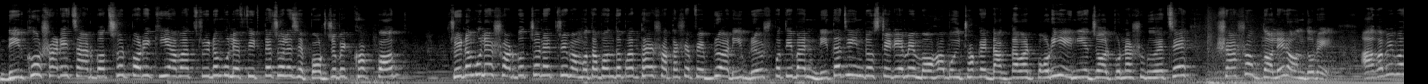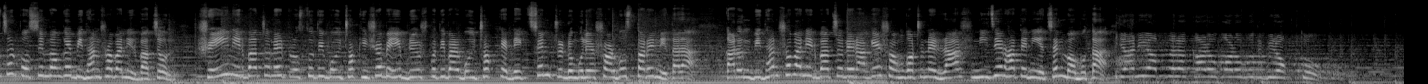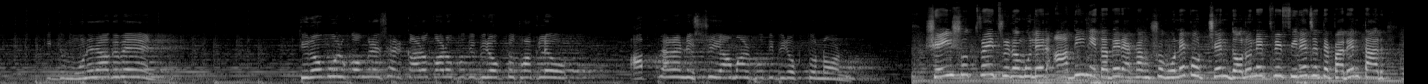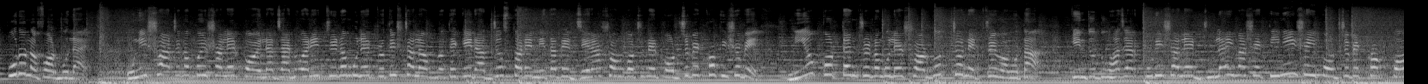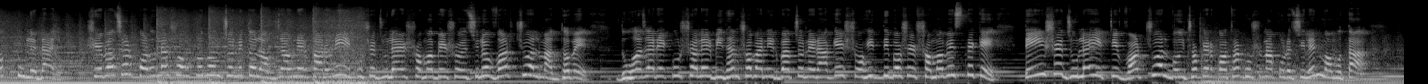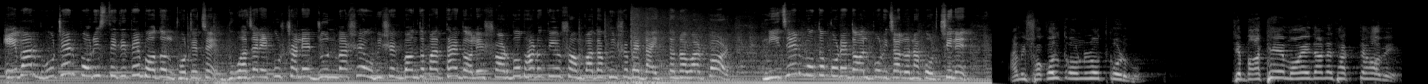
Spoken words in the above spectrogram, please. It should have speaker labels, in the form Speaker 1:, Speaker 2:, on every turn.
Speaker 1: দীর্ঘ সাড়ে চার বছর পরে কি আবার তৃণমূলে ফিরতে চলেছে পর্যবেক্ষক পদ? তৃণমূলের সর্বোচ্চ নেত্রী মমতা বন্দ্যোপাধ্যায় সাতাশে ফেব্রুয়ারি বৃহস্পতিবার নেতাজি ইন্ডোর স্টেডিয়ামে মহা বৈঠকের ডাক দেওয়ার পরই এ নিয়ে জল্পনা শুরু হয়েছে শাসক দলের অন্দরে। আগামী বছর পশ্চিমবঙ্গে বিধানসভা নির্বাচন। সেই নির্বাচনের প্রস্তুতি বৈঠক হিসেবে বৃহস্পতিবার বৈঠককে দেখছেন তৃণমূলের সর্বস্তরের নেতারা। কারণ বিধানসভা নির্বাচনের আগে সংগঠনের রাশ নিজের হাতে নিয়েছেন মমতা।
Speaker 2: জানি আপনারা কারও কারও প্রতি বিরক্ত। কিন্তু মনে রাখবেন তৃণমূল কংগ্রেসের কারও কারও প্রতি বিরক্ত থাকলেও আপনারা নিশ্চয়ই আমার প্রতি বিরক্ত নন।
Speaker 1: সেই সূত্রেই তৃণমূলের আদি নেতাদের একাংশ মনে করছেন দলনেত্রী ফিরে যেতে পারেন তার পুরনো ফর্মুলায়। উনিশশো আটানব্বই সালের পয়লা জানুয়ারি তৃণমূলের প্রতিষ্ঠা লগ্ন থেকে রাজ্য স্তরের নেতাদের জেলা সংগঠনের পর্যবেক্ষক হিসেবে নিয়োগ করতেন তৃণমূলের সর্বোচ্চ নেত্রী মমতা। কিন্তু দু সালের জুলাই মাসে তিনি সেই পর্যবেক্ষক পদ তুলে দেন। সে বছর করোনা সংক্রমণজনিত লকডাউনের কারণে একুশে জুলাইয়ের সমাবেশ হয়েছিল ভার্চুয়াল মাধ্যমে। দু হাজার একুশ সালের বিধানসভা নির্বাচনের আগে শহীদ দিবসের সমাবেশ থেকে তেইশে জুলাই একটি ভার্চুয়াল বৈঠকের কথা ঘোষণা করেছিলেন মমতা। এবার ভোটের পরিস্থিতিতে বদল ঘটেছে। দু হাজার একুশ সালের জুন মাসে অভিষেক বন্দ্যোপাধ্যায় দলের সর্বভারতীয় সম্পাদক হিসেবে দায়িত্ব নেওয়ার পর নিজের মতো করে দল পরিচালনা করছিলেন।
Speaker 3: আমি সকলকে অনুরোধ করব যে মাঠে ময়দানে থাকতে হবে।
